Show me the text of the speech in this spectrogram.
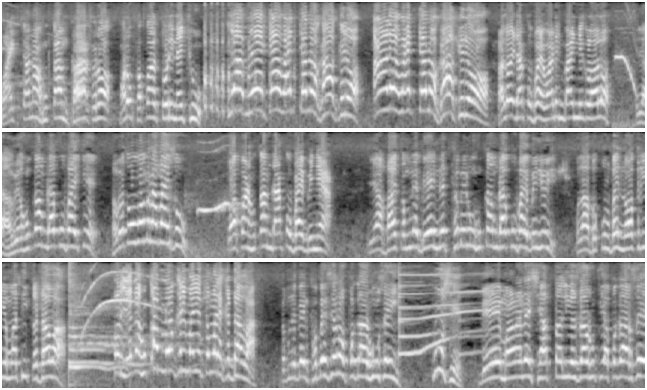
વાટકાના હું કામ ઘા કરો? મારું કપાળ તોડી નાખ્યું. લા મેં ક્યાં વાટકાનો ઘા કર્યો? આણે વાટકાનો ઘા કર્યો? હાલો ડાકુભાઈ વાડીને બહાર નીકળો હાલો. હવે હું કામ ડાકુભાઈ કે? હવે તો હું મમરાભાઈ છું. તો પણ હું કામ ડાકુભાઈ બન્યા. આ ભાઈ તમને બે નથી ખબર હું કામ ડાકુભાઈ બન્યો. ઓલા બકુલભાઈ નોકરી માંથી કઢાવા. પણ એને હું કામ નોકરી માં તમારે કઢાવા? તમને બેન ખબર છે નો પગાર હું છે? શું છે? બે માણાને 47000 રૂપિયા પગાર છે.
